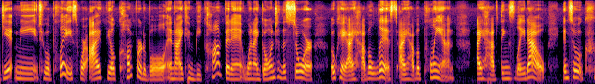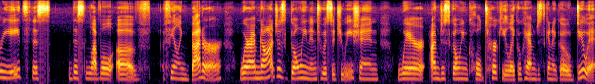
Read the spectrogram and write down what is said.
get me to a place where I feel comfortable and I can be confident when I go into the store. Okay, I have a list, I have a plan, I have things laid out. And so it creates this this level of feeling better where I'm not just going into a situation where I'm just going cold turkey, like, okay, I'm just gonna go do it.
